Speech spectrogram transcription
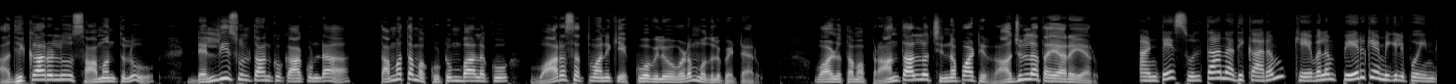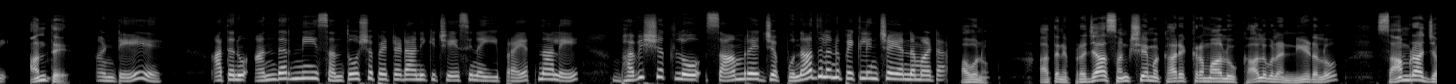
అధికారులు సామంతులు ఢిల్లీ సుల్తాన్కు కాకుండా తమ తమ కుటుంబాలకు వారసత్వానికి ఎక్కువ విలువవడం మొదలుపెట్టారు. వాళ్ళు తమ ప్రాంతాల్లో చిన్నపాటి రాజుల్లా తయారయ్యారు. అంటే సుల్తాన్ అధికారం కేవలం పేరుకే మిగిలిపోయింది. అంతే. అంటే అతను అందర్నీ సంతోషపెట్టడానికి చేసిన ఈ ప్రయత్నాలే భవిష్యత్లో సామ్రాజ్య పునాదులను పెకిలించాయన్నమాట. అవును. అతని ప్రజా సంక్షేమ కార్యక్రమాలు కాలువల నీడలో సామ్రాజ్య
